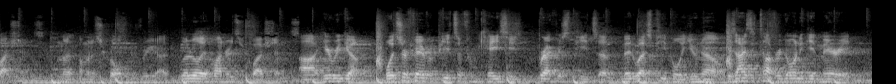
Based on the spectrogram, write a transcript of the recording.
questions. I'm gonna, I'm gonna scroll through for you guys. Literally hundreds of questions. Uh, here we go. What's your favorite pizza from Casey's? Breakfast pizza. Midwest people, you know. Is Isaac Telford going to get married?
